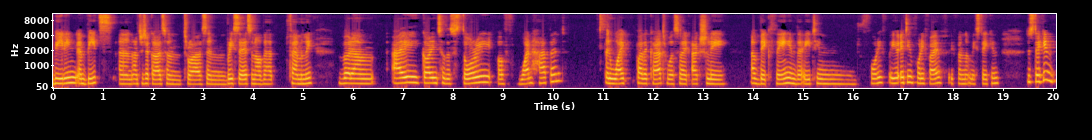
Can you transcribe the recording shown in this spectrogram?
beating and beats and entrechacats and trois and brises and all that family. But um i got into the story of what happened and why Pas de Quatre was like actually a big thing in the 1840, 1845, if I'm not mistaken. Just taking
